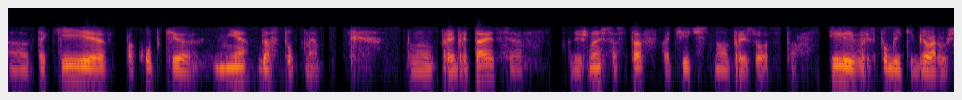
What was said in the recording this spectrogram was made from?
э, такие покупки недоступны. Поэтому приобретается подвижной состав отечественного производства или в Республике Беларусь.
